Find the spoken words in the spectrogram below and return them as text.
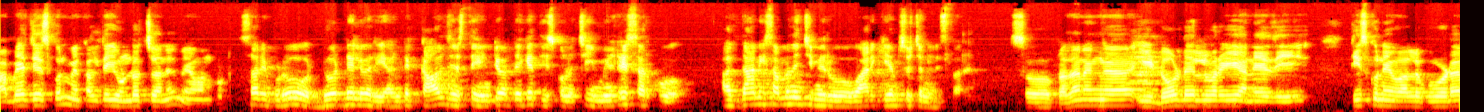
ఆ బేస్ చేసుకొని మేము కల్తీ ఉండొచ్చు అనేది మేము అనుకుంటున్నాం. సార్ ఇప్పుడు డోర్ డెలివరీ అంటే కాల్ చేస్తే ఇంటి వద్దకే తీసుకొని వచ్చి ఈ మిలిటరీ సరుకు అది దానికి సంబంధించి మీరు వారికి ఏం సూచనలు ఇస్తారు? సో ప్రధానంగా ఈ డోర్ డెలివరీ అనేది తీసుకునే వాళ్ళు కూడా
